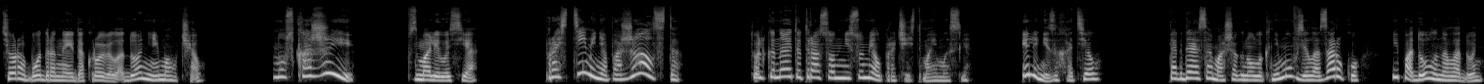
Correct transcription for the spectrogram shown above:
тер ободранные до крови ладони и молчал. «Ну скажи!» — взмолилась я. «Прости меня, пожалуйста!» Только на этот раз он не сумел прочесть мои мысли. Или не захотел. Тогда я сама шагнула к нему, взяла за руку и подула на ладонь.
